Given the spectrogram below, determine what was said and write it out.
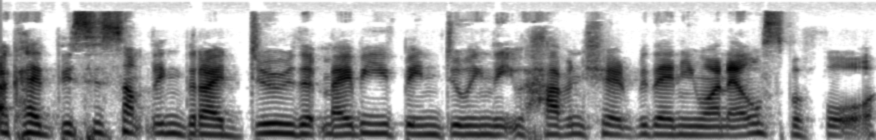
okay this is something that i do that maybe you've been doing that you haven't shared with anyone else before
